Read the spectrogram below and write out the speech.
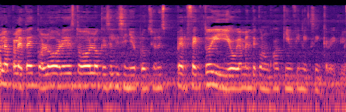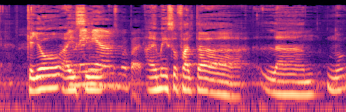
la paleta de colores, todo lo que es el diseño de producción es perfecto y obviamente con un Joaquín Phoenix increíble, ¿no? Que yo Y ahí un sí. Amy Adams muy padre. Ahí me hizo falta la. No,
